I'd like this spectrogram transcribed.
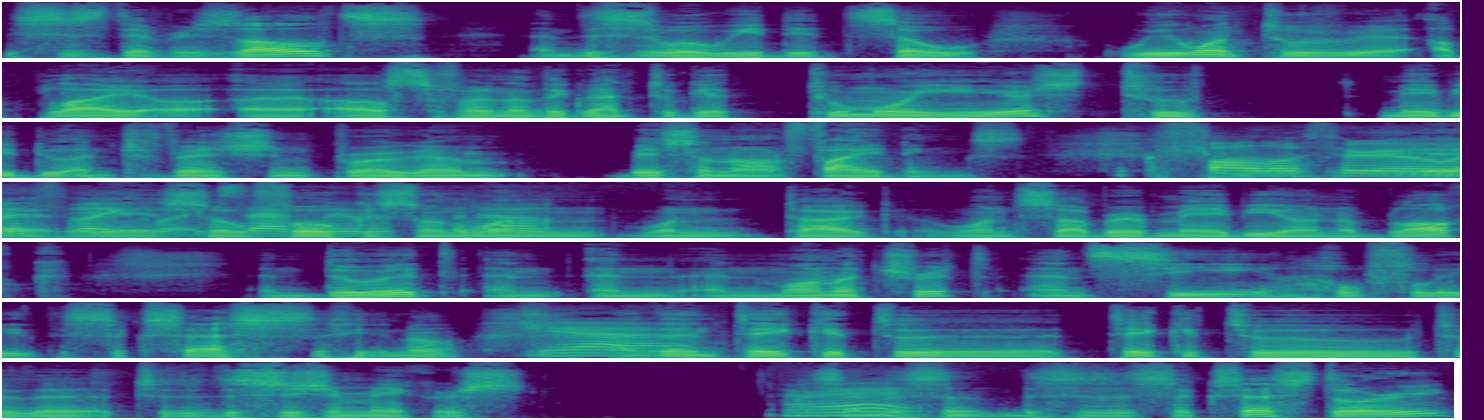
this is the results, and this is what we did. So we want to uh, apply uh, also for another grant to get two more years to maybe do intervention program based on our findings Follow through with like what so exactly focus on put out. one one target one suburb maybe on a block and do it and and and monitor it and see hopefully the success you know Yeah. and then take it to take it to to the to the decision makers All Say, right. listen this is a success story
